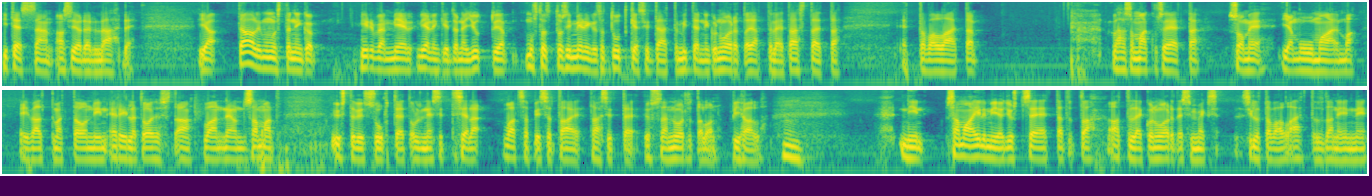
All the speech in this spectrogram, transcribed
itsessään asioiden lähde. Ja tämä oli mun mielestä niin hirveän mielenkiintoinen juttu ja musta olisi tosi mielenkiintoista tutkia sitä, että miten niin kuin nuoret ajattelee tästä, että, että tavallaan, että vähän sama kuin se, että some ja muu maailma ei välttämättä ole niin erillä toisestaan, vaan ne on samat ystävyyssuhteet, oli ne sitten siellä WhatsAppissa tai, tai sitten jossain nuorisotalon pihalla. Hmm. Niin sama ilmiö just se, että tota, ajatteleeko nuoret esimerkiksi sillä tavalla, että tota, niin, niin,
